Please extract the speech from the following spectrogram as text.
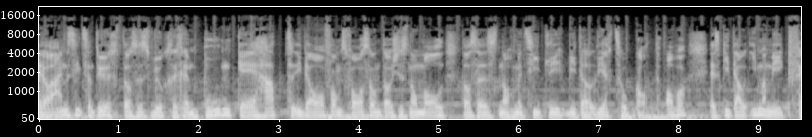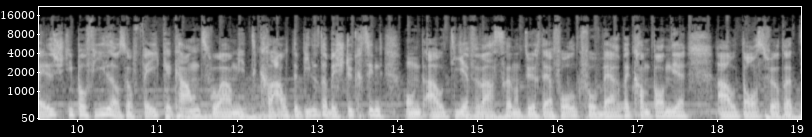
Ja, einerseits natürlich, dass es wirklich einen Boom gegeben hat in der Anfangsphase und da ist es normal, dass es nach einem Zeitchen wieder leicht zurückgeht. Aber es gibt auch immer mehr gefälschte Profile, also Fake-Accounts, die auch mit geklauten Bildern bestückt sind und auch die verwässern natürlich den Erfolg von Werbekampagnen. Auch das fördert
